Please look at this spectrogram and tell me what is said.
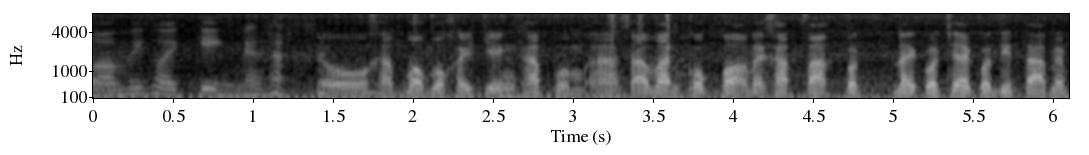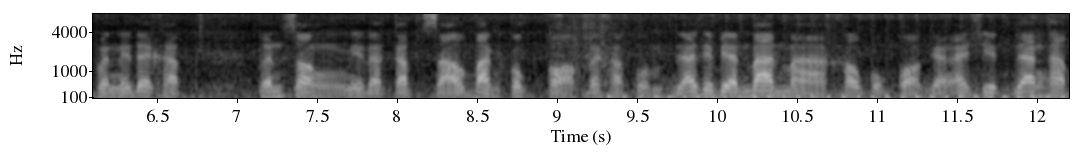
ว่าไม่ค่อยเก่งนะคะโอ้ครับบอกบอกใครเก่งครับผมอาสาวบ้านกกอกนะครับ ฝากกดไลค์กดแชร์กดติดตามให้เพื่อนได้ด้วยครับ เพื่อนส่องนี่นะครับสาวบ้านกกอกนะครับผมย้ายทะเบียนบ้านมาเข้ากกอกยังไอชิดยังครับ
